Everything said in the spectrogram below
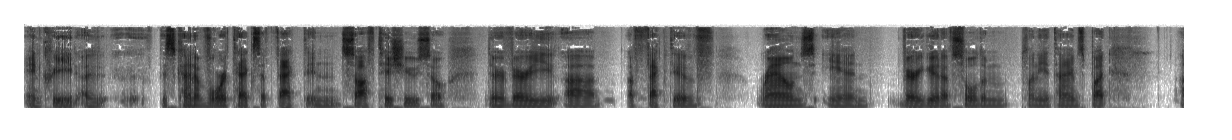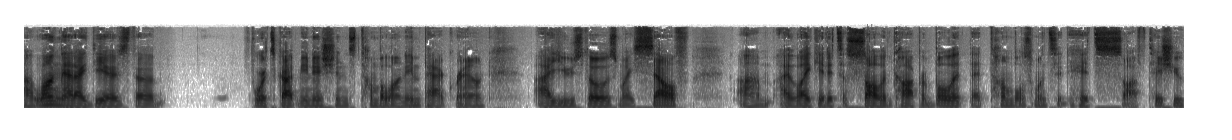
and create a, this kind of vortex effect in soft tissue. So they're very uh, effective rounds and very good. I've sold them plenty of times. But along that idea is the Fort Scott Munitions tumble on impact round. I use those myself. Um, I like it. It's a solid copper bullet that tumbles once it hits soft tissue,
